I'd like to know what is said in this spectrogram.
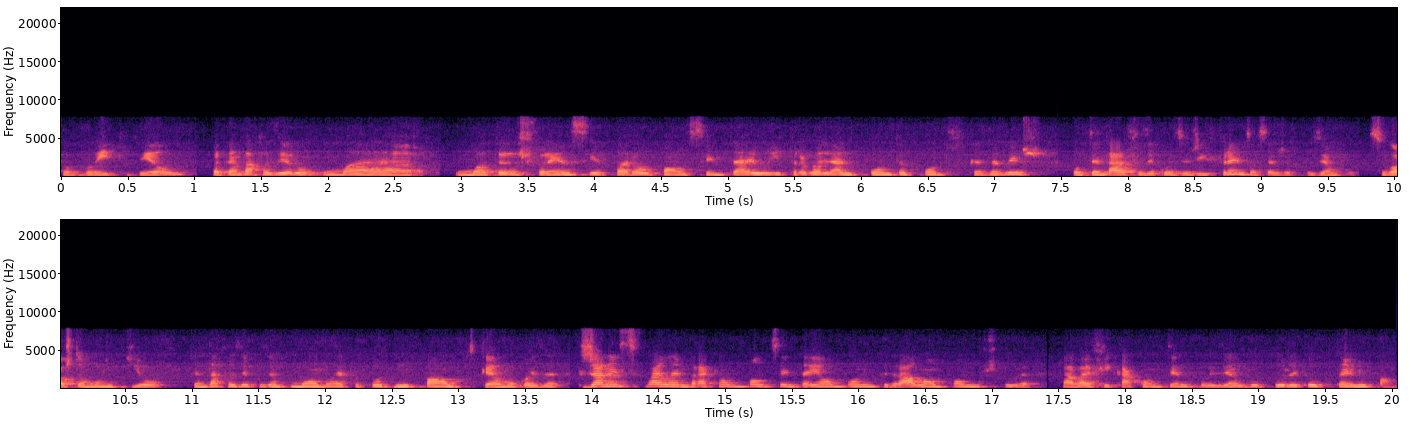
favorito dele, para tentar fazer uma, uma transferência para o pão de centeio e ir trabalhando ponto a ponto de cada vez ou tentar fazer coisas diferentes, ou seja, por exemplo, se gosta muito de ovo, tentar fazer, por exemplo, uma omelete para pôr no pão, que é uma coisa que já nem se vai lembrar que é um pão de centeio, ou um pão integral, ou um pão de mistura. Já vai ficar contente, por exemplo, por aquilo que tem no pão.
